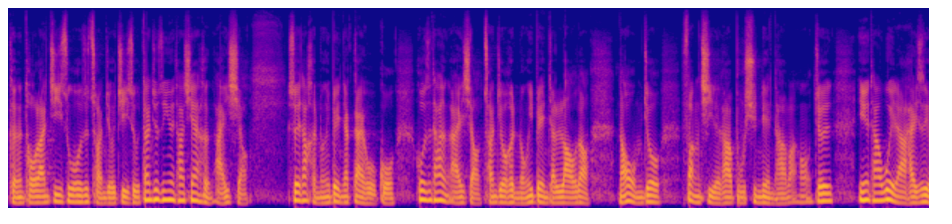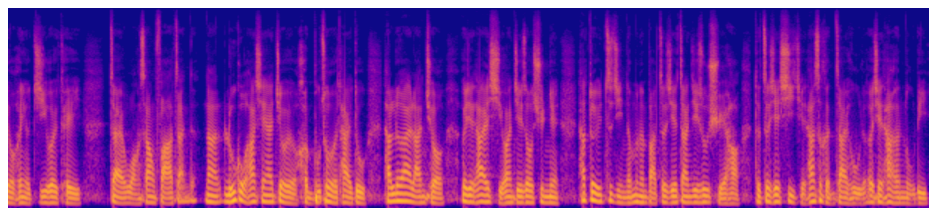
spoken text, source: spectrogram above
可能投篮技术或是传球技术，但就是因为他现在很矮小。所以他很容易被人家盖火锅，或者是他很矮小，传球很容易被人家捞到，然后我们就放弃了他，不训练他嘛。哦，就是因为他未来还是有很有机会可以在往上发展的。那如果他现在就有很不错的态度，他热爱篮球，而且他也喜欢接受训练，他对于自己能不能把这些战技术学好的这些细节，他是很在乎的，而且他很努力。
